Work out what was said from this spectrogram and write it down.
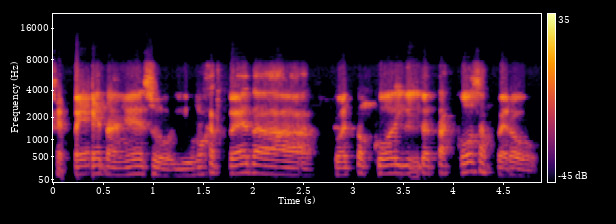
respetan eso y uno respeta todos estos códigos y todas estas cosas, pero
